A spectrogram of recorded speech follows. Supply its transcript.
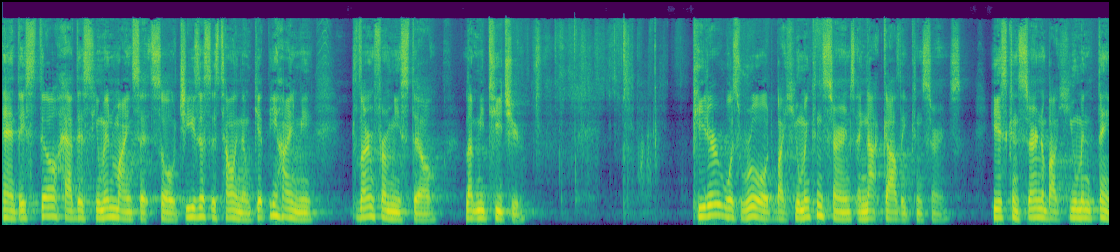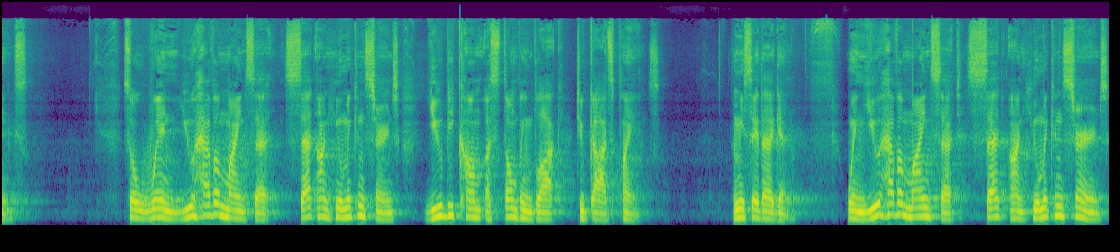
And they still have this human mindset. So Jesus is telling them, Get behind me, learn from me still, let me teach you. Peter was ruled by human concerns and not godly concerns. He is concerned about human things. So when you have a mindset set on human concerns, you become a stumbling block to God's plans. Let me say that again. When you have a mindset set on human concerns,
